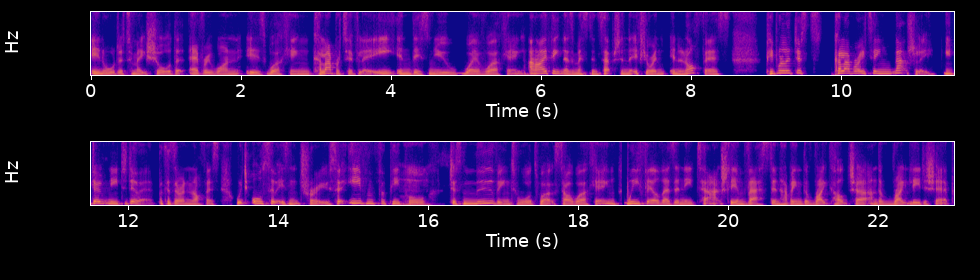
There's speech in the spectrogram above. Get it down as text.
in order to make sure that everyone is working collaboratively in this new way of working. And I think there's a misconception that if you're in, in an office, people are just collaborating naturally. You don't need to do it because they're in an office, which also isn't true. So even for people mm. just moving towards work style working, we feel there's a need to actually invest in having the right culture and the right leadership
